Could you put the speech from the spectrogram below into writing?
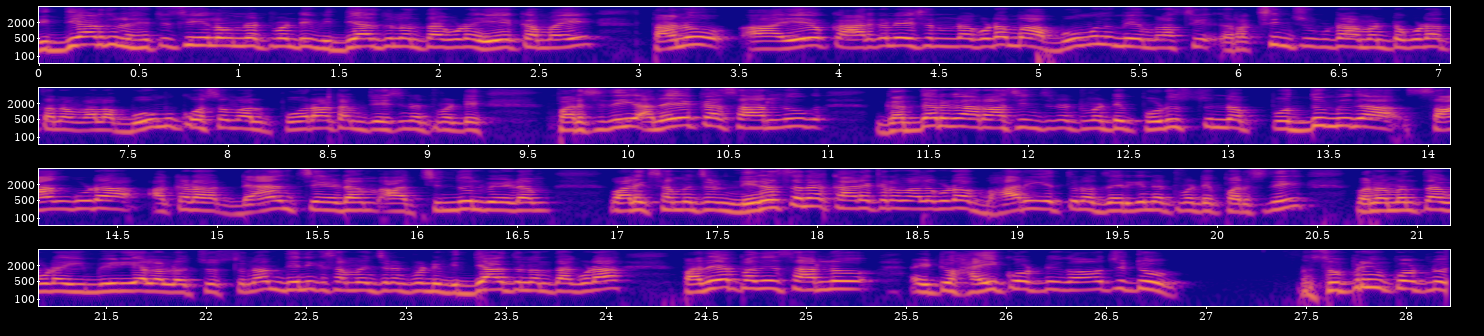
విద్యార్థులు హెచ్సిలో ఉన్నటువంటి విద్యార్థులంతా కూడా ఏకమై తను ఏ యొక్క ఆర్గనైజేషన్ ఉన్నా కూడా మా భూములు మేము రక్షి రక్షించుకుంటామంటూ కూడా తన వాళ్ళ భూమి కోసం వాళ్ళు పోరాటం చేసినటువంటి పరిస్థితి. అనేక సార్లు గద్దర్గా రాసించినటువంటి పొడుస్తున్న పొద్దు మీద సాంగ్ కూడా అక్కడ డ్యాన్స్ చేయడం ఆ చిందులు వేయడం వాళ్ళకి సంబంధించిన నిరసన కార్యక్రమాలు కూడా భారీ ఎత్తున జరిగినటువంటి పరిస్థితి మనమంతా కూడా ఈ మీడియాలలో చూస్తున్నాం. దీనికి సంబంధించినటువంటి విద్యార్థులంతా కూడా పదే పదే సార్లు ఇటు హైకోర్టు కావచ్చు ఇటు సుప్రీంకోర్టును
